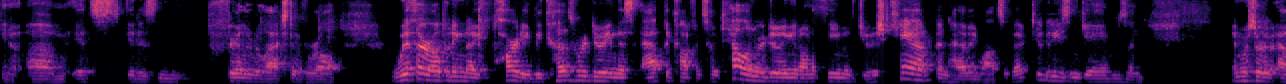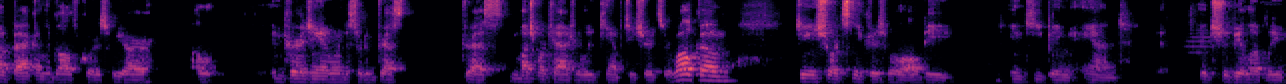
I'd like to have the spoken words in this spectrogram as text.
You know, um, it's, it is fairly relaxed overall. With our opening night party, because we're doing this at the conference hotel and we're doing it on a theme of Jewish camp and having lots of activities and games and, and we're sort of out back on the golf course, we are uh, encouraging everyone to sort of dress dress much more casually. Camp t-shirts are welcome. Jeans, shorts, sneakers will all be in keeping and it should be a lovely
